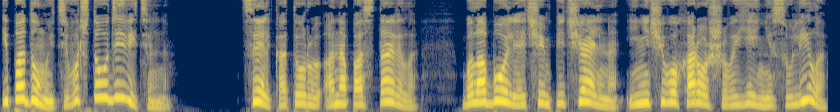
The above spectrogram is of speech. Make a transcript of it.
И подумайте, вот что удивительно. Цель, которую она поставила, была более чем печальна и ничего хорошего ей не сулила,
